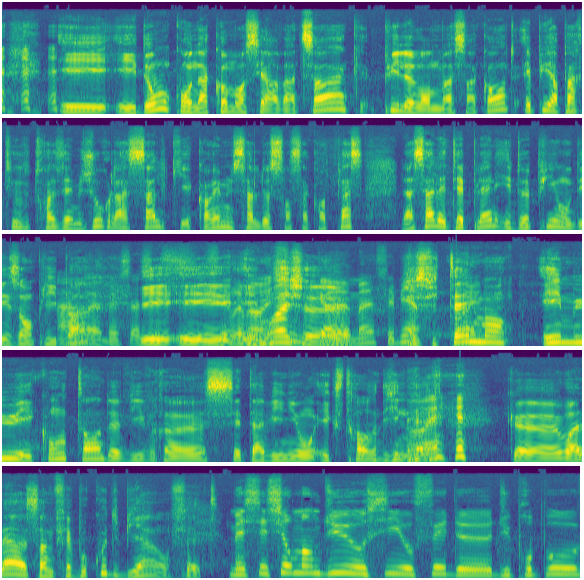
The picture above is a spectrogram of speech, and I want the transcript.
et, et donc, on a commencé à 25, puis le lendemain 50, et puis à partir du troisième jour, la salle, qui est quand même une salle de 150 places, la salle était pleine, et depuis, on désemplit Ah pas. ouais, ça, Et- moi, je- même, hein. Je suis tellement ému et content de vivre euh, cet Avignon extraordinaire Que voilà, ça me fait beaucoup de bien en fait. Mais c'est sûrement dû aussi au fait de- du propos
